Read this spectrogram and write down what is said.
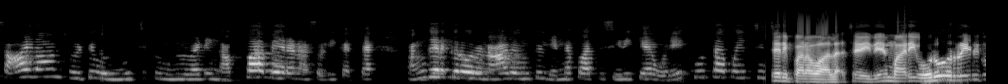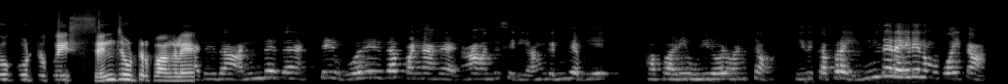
சாய்டான்னு சொல்லிட்டு ஒரு மூச்சுக்கு முன்னூறு வாட்டி எங்க அப்பா பேரை நான் சொல்லி கட்டேன் அங்க இருக்கிற ஒரு நாலு அங்கிள் என்ன பார்த்து சிரிக்க ஒரே கூத்தா போயிடுச்சு சரி பரவாயில்ல. சரி இதே மாதிரி ஒரு ஒரு ரைடுக்கும் கூட்டு போய் செஞ்சு விட்டுருப்பாங்களே. அதுதான் அந்த இதான் சரி ஒரு இதா பண்ணாங்க. நான் வந்து சரி அங்க இருந்து அப்படியே அப்பாடி உயிரோட வந்துட்டோம். இதுக்கப்புறம் இந்த ரைடே நம்ம போயிட்டோம்.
